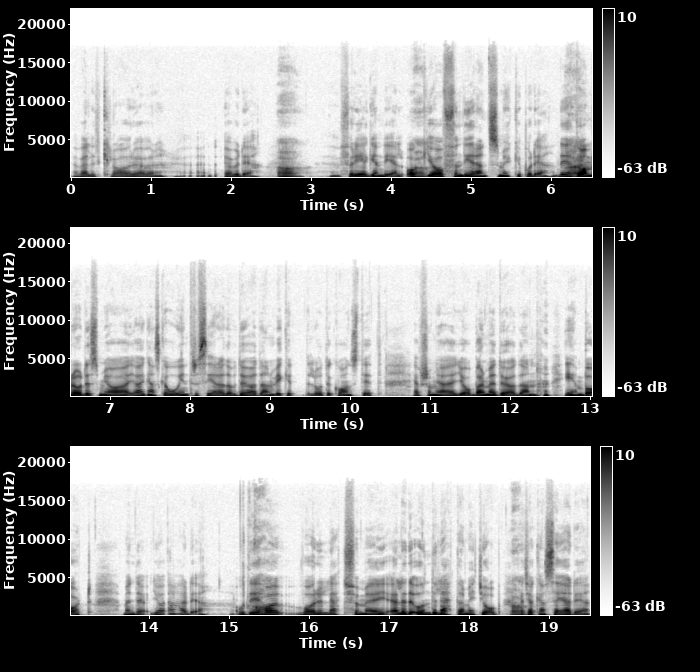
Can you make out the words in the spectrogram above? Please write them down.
Jag är väldigt klar över, eh, över det. Ja. Eh, För egen del. Och Ja. jag funderar inte så mycket på det. Det är ett Nej. område som jag, jag är ganska ointresserad av döden. Vilket låter konstigt. Eftersom jag jobbar med döden enbart. Men det, jag är det. Och det Ja. har varit lätt för mig. Eller det underlättar mitt jobb. Ja. Att jag kan säga det.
